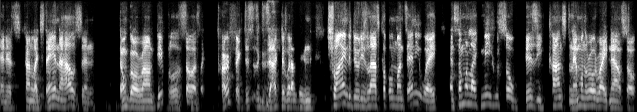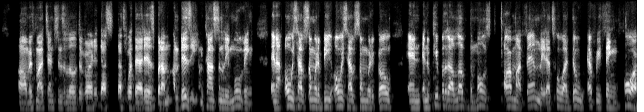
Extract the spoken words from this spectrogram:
and it's kind of like stay in the house and don't go around people. So it's like, perfect. This is exactly what I've been trying to do these last couple months anyway. And someone like me who's so busy constantly, I'm on the road right now. So um, if my attention's a little diverted, that's that's what that is. But I'm I'm busy. I'm constantly moving, and I always have somewhere to be. Always have somewhere to go. And and the people that I love the most are my family. That's who I do everything for.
